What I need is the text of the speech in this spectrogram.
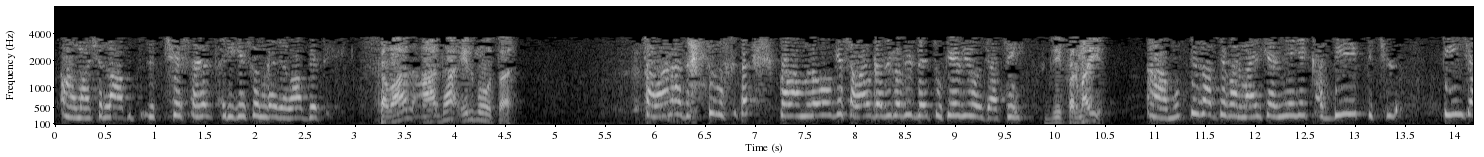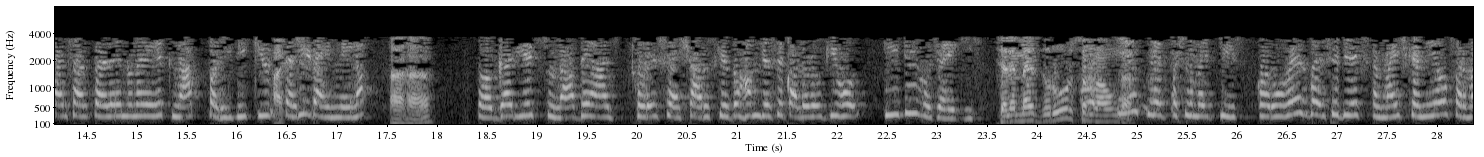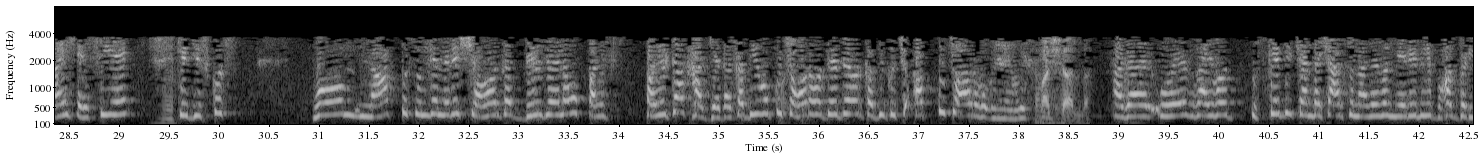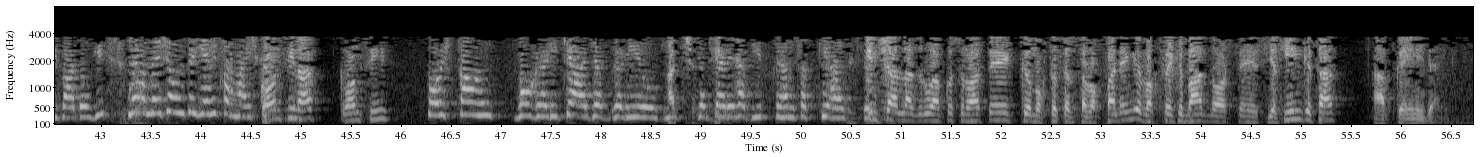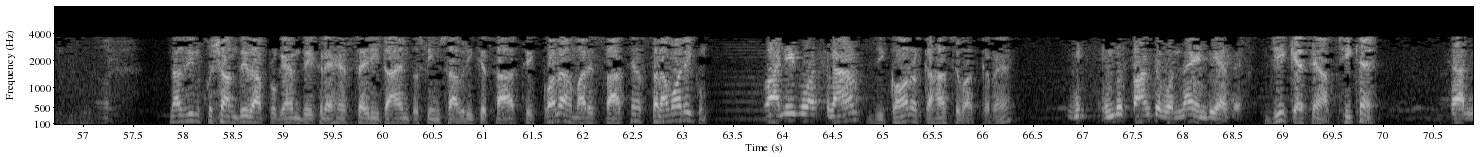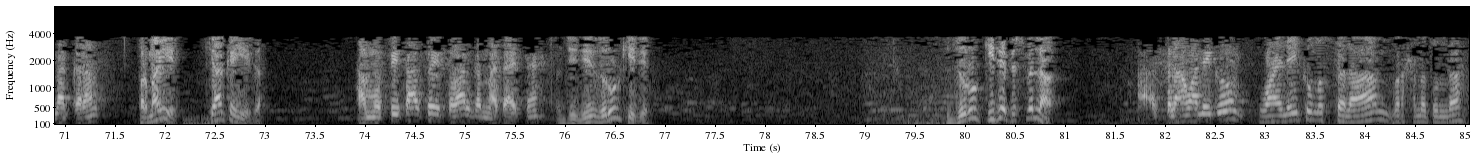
اور ماشاء اللہ آپ اچھے سہل طریقے سے ان کا جواب دیتے سوال آدھا علم ہوتا ہے۔ سوال آتا ہے پر ہم لوگوں کے سوال کبھی کبھی بے تکے بھی ہو جاتے ہیں۔ جی فرمائیے۔ ہاں مفتی صاحب سے فرمائش کرنی ہے کہ کبھی پچھلے تین چار سال پہلے انہوں نے ایک نعت پڑھی تھی کہ اچھا۔ صحیح ٹائم میں نا۔ ہاں ہاں۔ تو اگر یہ سنا دیں آج تھوڑے سے اشعار اس کے تو ہم جیسے کالروں کی وہ ایزی ہو جائے گی۔ چلے میں ضرور سنواؤں گا۔ ایک منٹ پسند بھائی پلیز اور اویس بھائی سے بھی ایک فرمائش کرنی ہے۔ وہ فرمائش ایسی ہے کہ جس کو وہ نعت کو سن کے میرے شوہر کا دل جو ہے نا وہ پل- پلٹا کھا گیا تھا۔ کبھی وہ کچھ اور ہوتے تھے اور کبھی کچھ اب کچھ اور ہو گئے ہیں ماشاء اللہ اگر اویس بھائی وہ اس کے بھی چند اشعار سنا دیں تو میرے لیے بہت بڑی بات ہوگی۔ میں ہمیشہ ان سے یہی فرمائش کون سی نعت کون سی؟ سوچتا ہوں وہ گھڑی کیا جب گھڑی ہوگی۔ اچھا، جب حدیث پہ ہم سب کی حاضر انشاءاللہ ضرور آپ کو سنواتے ہیں۔ ایک مختصر سا وقفہ لیں گے۔ وقفے کے بعد لوٹتے ہیں اس یقین کے ساتھ۔ آپ کہیں نہیں جائیں گے۔ ناظرین خوش آمدید آپ پروگرام دیکھ رہے ہیں سحری ٹائم تسلیم صابری کے ساتھ۔ ایک کالر ہمارے ساتھ ہیں۔ السلام علیکم۔ وعلیکم السلام۔ جی کون اور کہاں سے بات کر رہے ہیں؟ ہندوستان سے بول رہا ہے انڈیا سے۔ جی کیسے ہیں آپ؟ ٹھیک ہیں؟ اللہ کرم۔ فرمائیے کیا کہیے گا؟ ہم مفتی صاحب سے ایک سوال کرنا چاہتے ہیں۔ جی جی ضرور کیجیے۔ ضرور کیجیے بسم اللہ۔ السلام علیکم۔ وعلیکم السلام ورحمۃ اللہ۔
